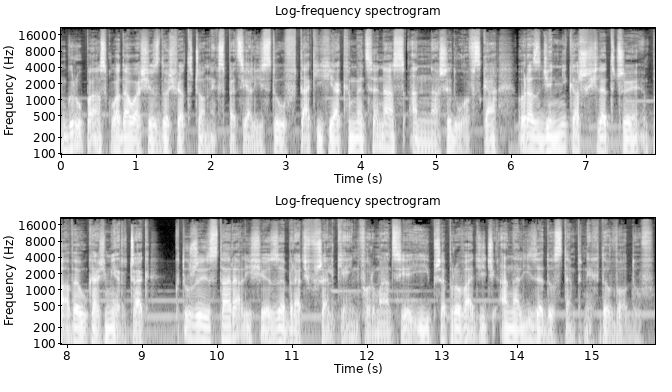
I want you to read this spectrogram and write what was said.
Grupa składała się z doświadczonych specjalistów, takich jak mecenas Anna Szydłowska oraz dziennikarz śledczy Paweł Kaźmierczak, którzy starali się zebrać wszelkie informacje i przeprowadzić analizę dostępnych dowodów.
